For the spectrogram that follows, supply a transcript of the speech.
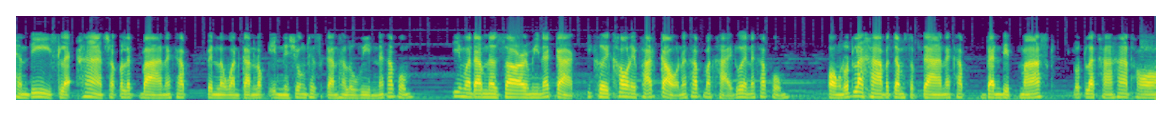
Candies และ 5 Chocolate Bar นะครับ เป็นรางวัลการล็อกอินในช่วงเทศกาลฮาโลวีนนะครับผม ที่มาดามนาซาร์มีหน้ากากที่เคยเข้าในพาร์ทเก่านะครับ มาขายด้วยนะครับผม ของลดราคาประจำสัปดาห์นะครับ Bandit Mask ลดราคา 5 ทอง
